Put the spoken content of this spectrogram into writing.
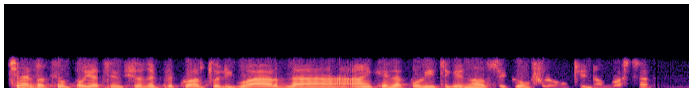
Certo che un po' di attenzione per quanto riguarda anche la politica nei nostri confronti non guasterebbe.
